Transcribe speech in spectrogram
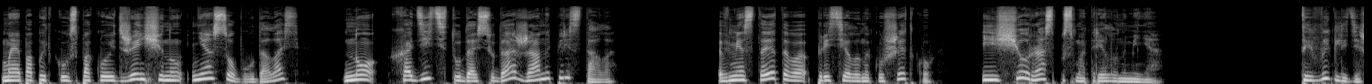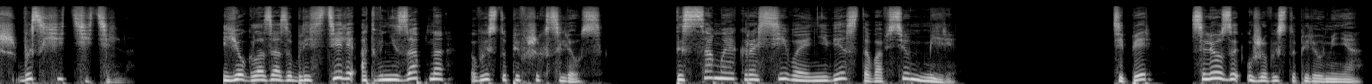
Моя попытка успокоить женщину не особо удалась, но ходить туда-сюда Жанна перестала. Вместо этого присела на кушетку и еще раз посмотрела на меня. «Ты выглядишь восхитительно!» Ее глаза заблестели от внезапно выступивших слез. «Ты самая красивая невеста во всем мире!» Теперь слезы уже выступили у меня.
